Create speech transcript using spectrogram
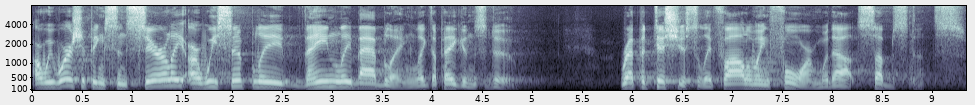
Are we worshiping sincerely? Are we simply vainly babbling like the pagans do? Repetitiously following form without substance.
